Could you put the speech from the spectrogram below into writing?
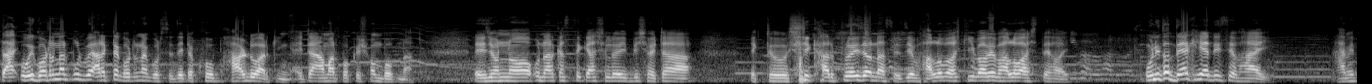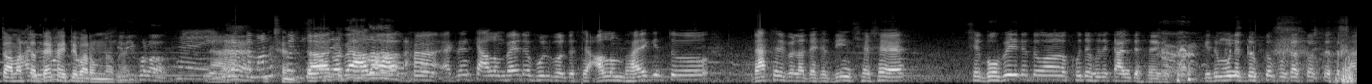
তা- ওই ঘটনার পূর্বে আরেকটা ঘটনা ঘটছে যেটা খুব হার্ড ওয়ার্কিং এটা আমার পক্ষে সম্ভব না। এই জন্য ওনার কাছ থেকে আসলে এই বিষয়টা একটু শেখার প্রয়োজন আছে যে ভালোবাস কীভাবে ভালোবাসতে হয়। উনি তো দেখিয়ে দিছে ভাই। আমি তো আমারটা দেখাইতে পারুম না ভাই। হ্যাঁ তা আমরা তবে হ্যাঁ হচ্ছে আলম ভাই এটা ভুল বলতেছে। আলম ভাই কিন্তু রাতের বেলা দেখে দিন শেষে সে গভীর কিন্তু খুঁজে খুঁজে হয়ে কিন্তু মনে দুঃখ প্রকাশ করতেছে না।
